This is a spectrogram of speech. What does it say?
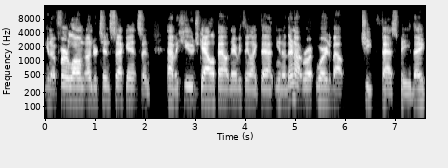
you know, furlong under 10 seconds and have a huge gallop out and everything like that. You know, they're not worried about cheap, fast speed. They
